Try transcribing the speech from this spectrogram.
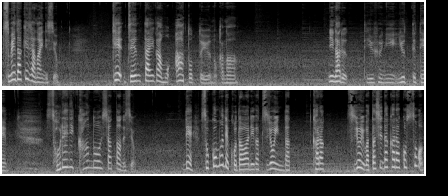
爪だけじゃないんですよ。手全体がもうアートというのかな。になるっていうふうに言っててそれに感動しちゃったんですよ。でそこまでこだわりが強いんだから強い私だからこそ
